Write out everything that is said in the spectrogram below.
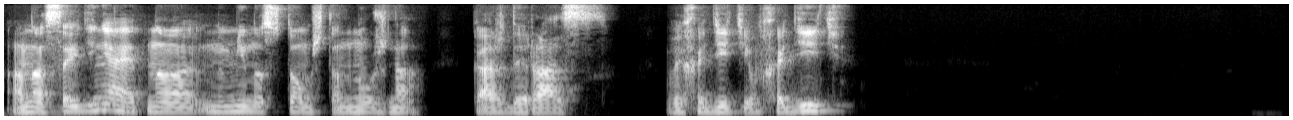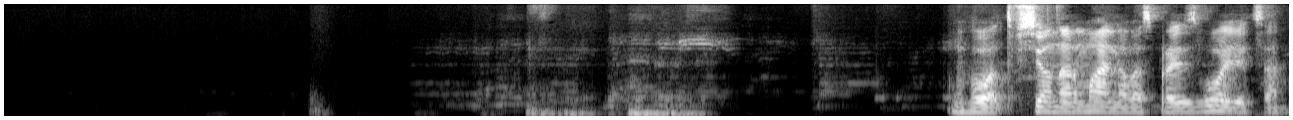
Она соединяет, но ну, минус в том, что нужно каждый раз выходить и входить. Вот, все нормально воспроизводится.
